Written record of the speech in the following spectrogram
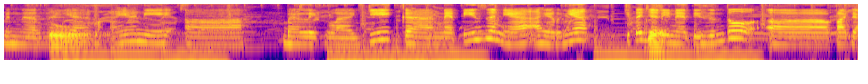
Bener. Tuh. iya makanya nih eh, balik lagi ke netizen ya. Akhirnya kita Iya. jadi netizen tuh eh, pada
